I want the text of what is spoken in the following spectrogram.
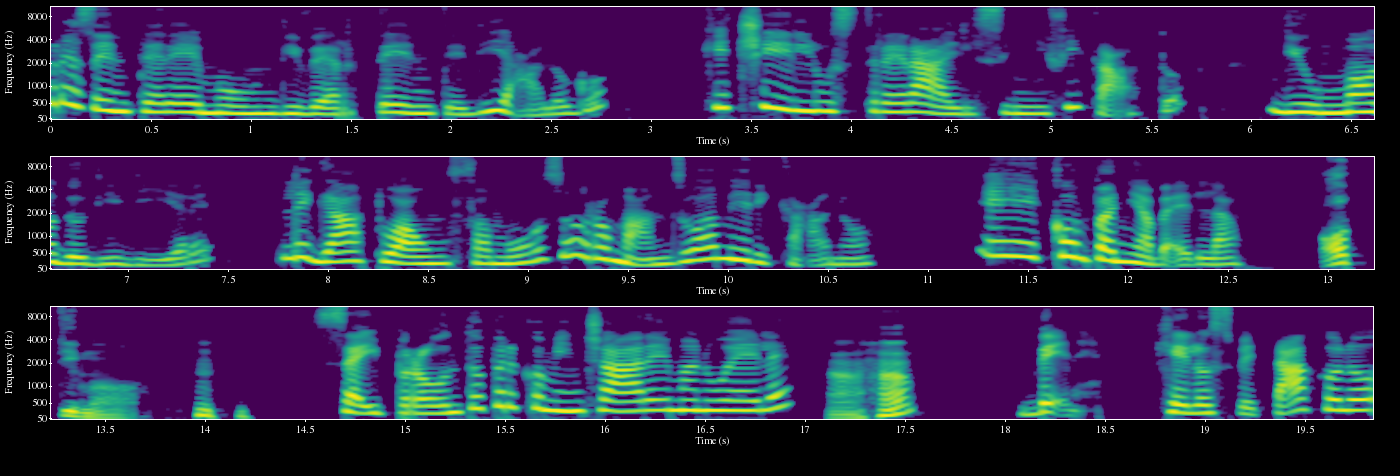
presenteremo un divertente dialogo che ci illustrerà il significato di un modo di dire legato a un famoso romanzo americano. E compagnia bella. Ottimo! Sei pronto per cominciare, Emanuele? Ah. Uh-huh. Bene, che lo spettacolo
